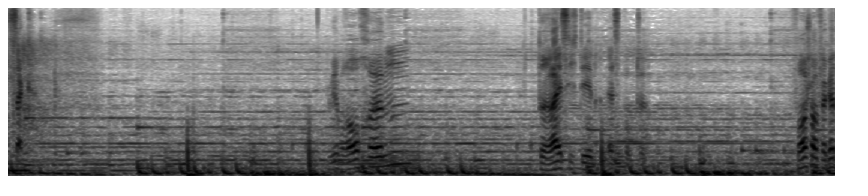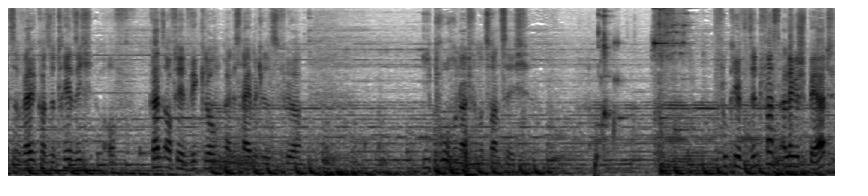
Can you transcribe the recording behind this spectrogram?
zack. Wir brauchen 30 DNS-Punkte. Forscher auf der ganzen Welt konzentrieren sich auf, ganz auf die Entwicklung eines Heilmittels für IPRO 125. Flughäfen sind fast alle gesperrt.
